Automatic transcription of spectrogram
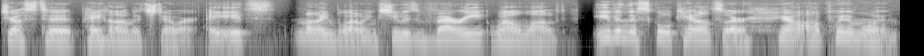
just to pay homage to her. It's mind blowing. She was very well loved. Even the school counselor, yeah, I'll put him on.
